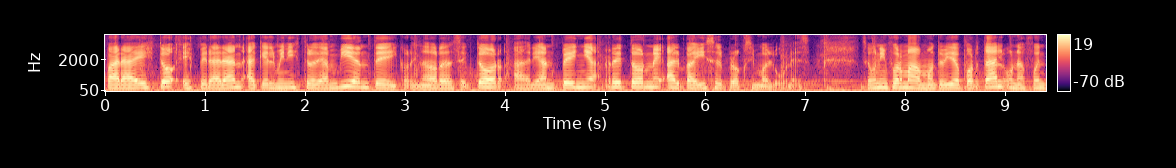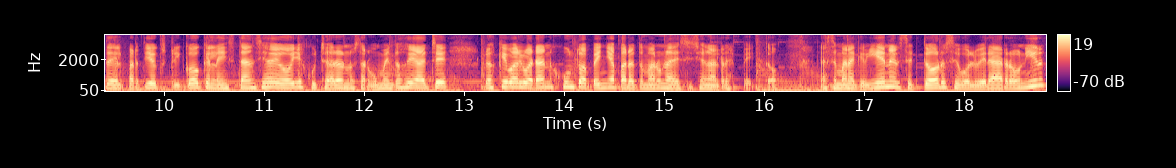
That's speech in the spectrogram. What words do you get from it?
Para esto esperarán a que el ministro de Ambiente y coordinador del sector, Adrián Peña, retorne al país el próximo lunes. Según informa Montevideo Portal, una fuente del partido explicó que en la instancia de hoy escucharon los argumentos de H, los que evaluarán junto a Peña para tomar una decisión al respecto. La semana que viene el sector se volverá a reunir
